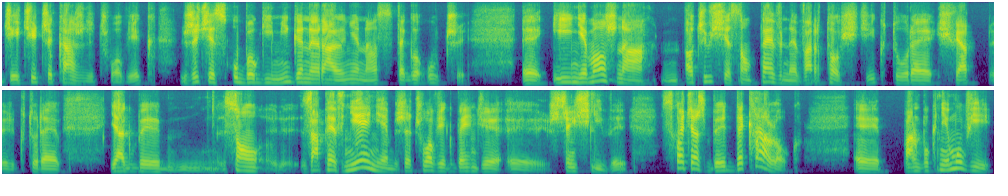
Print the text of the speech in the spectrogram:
dzieci, czy każdy człowiek, życie z ubogimi generalnie nas tego uczy. E, I nie można, oczywiście są pewne wartości, które, świat, które jakby są zapewnieniem, że człowiek będzie e, szczęśliwy, chociażby dekalog. E, Pan Bóg nie mówi,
